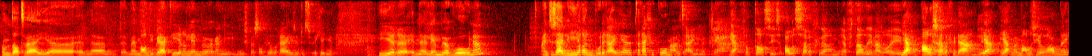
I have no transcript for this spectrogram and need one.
omdat wij, een, mijn man die werkte hier in Limburg en die moest best wel veel reizen, dus we gingen hier in Limburg wonen. En toen zijn we hier in een boerderij terechtgekomen uiteindelijk. Ja, ja, fantastisch. Alles zelf gedaan? Ja, vertelde je net al even. Ja, alles ja. zelf gedaan. Ja. ja. Ja, mijn man is heel handig.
